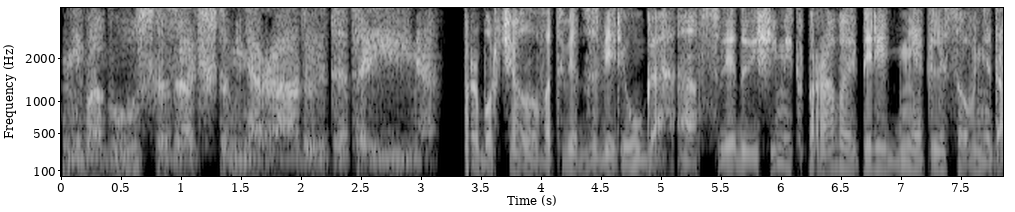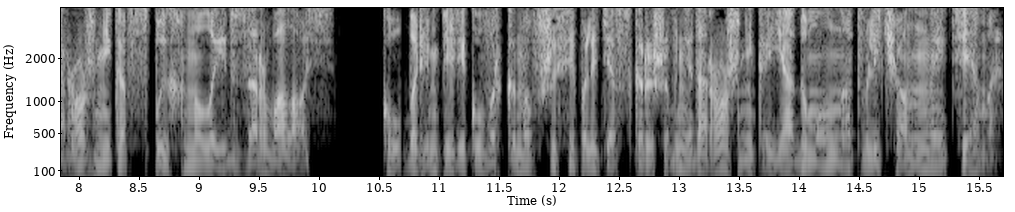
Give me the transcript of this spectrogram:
«Не могу сказать, что меня радует это имя», — пробурчала в ответ зверюга, а в следующий миг правое переднее колесо внедорожника вспыхнуло и взорвалось. Кубарем перекувыркнувшись и полетев с крыши внедорожника, я думал на отвлеченные темы.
